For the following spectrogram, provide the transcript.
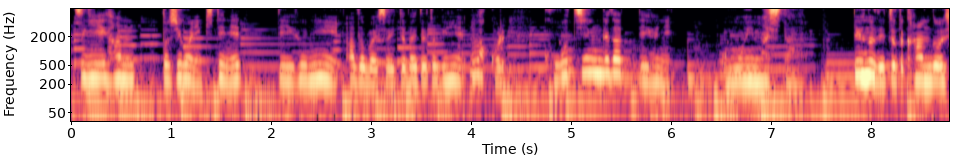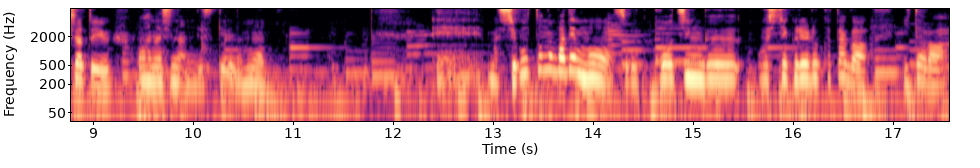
次半年後に来てねっていうふうにアドバイスをいただいた時にうわこれコーチングだっていうふうに思いましたっていうのでちょっと感動したというお話なんですけれども、えー、まあ、仕事の場でもすごくコーチングをしてくれる方がいたら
